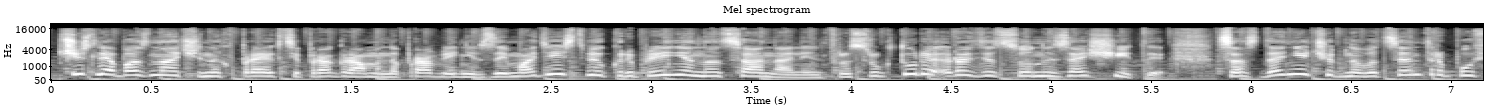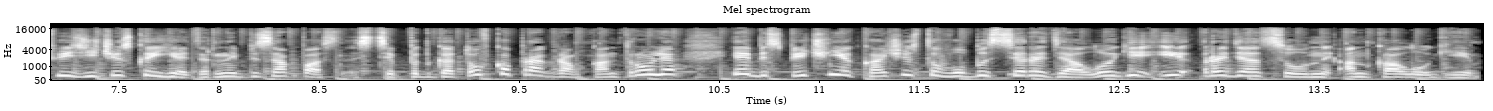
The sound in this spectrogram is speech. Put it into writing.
В числе обозначенных в проекте программы направлений взаимодействия укрепление национальной инфраструктуры радиационной защиты, создание учебного центра по физической ядерной безопасности, подготовка программ контроля и обеспечение качества в области радиологии и радиационной онкологии экологии.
